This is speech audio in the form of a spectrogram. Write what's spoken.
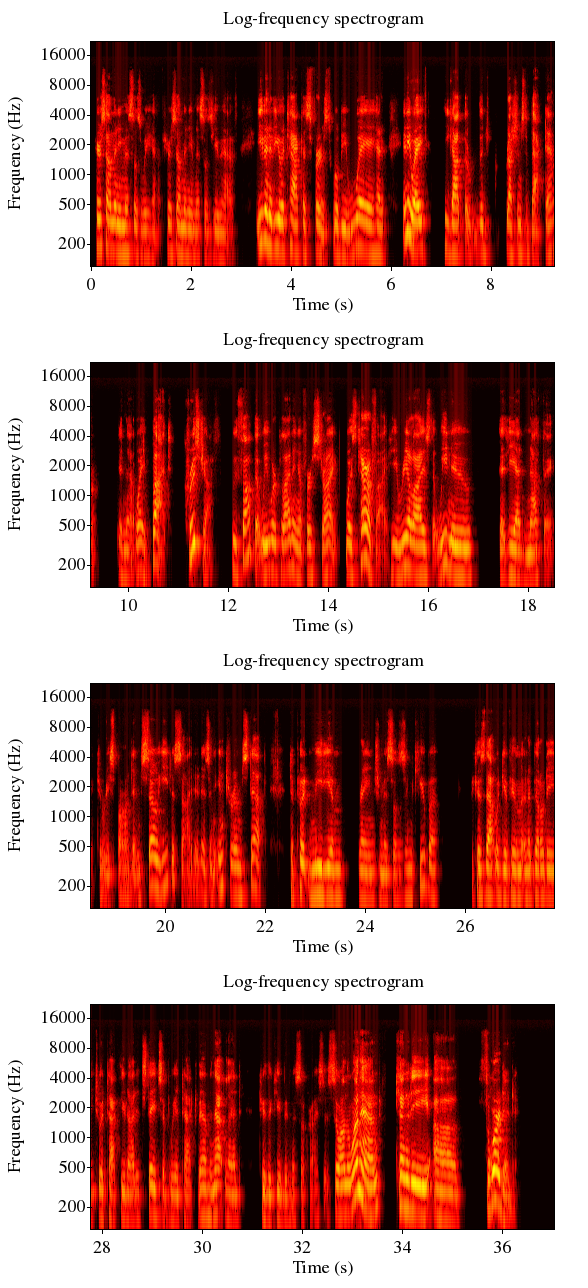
Here's how many missiles we have. Here's how many missiles you have. Even if you attack us first, we'll be way ahead of. Anyway, he got the, the Russians to back down in that way. But Khrushchev, who thought that we were planning a first strike, was terrified. He realized that we knew that he had nothing to respond. And so he decided, as an interim step, to put medium range missiles in Cuba because that would give him an ability to attack the United States if we attacked them. And that led to the Cuban Missile Crisis. So, on the one hand, Kennedy uh, thwarted,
